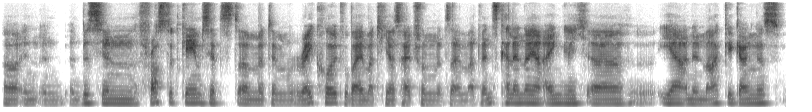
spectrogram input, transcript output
äh, in, in, ein bisschen Frosted Games jetzt äh, mit dem Raycold, wobei Matthias halt schon mit seinem Adventskalender ja eigentlich äh, eher an den Markt gegangen ist.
